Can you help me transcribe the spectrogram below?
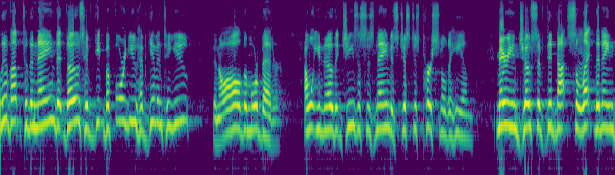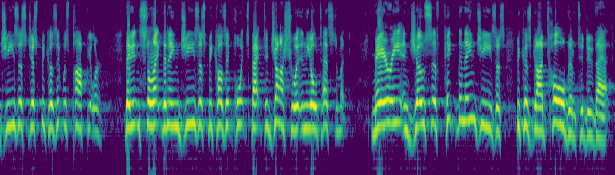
live up to the name that those have before you have given to you, then all the more better. I want you to know that Jesus' name is just as personal to him. Mary and Joseph did not select the name Jesus just because it was popular. They didn't select the name Jesus because it points back to Joshua in the Old Testament. Mary and Joseph picked the name Jesus because God told them to do that.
